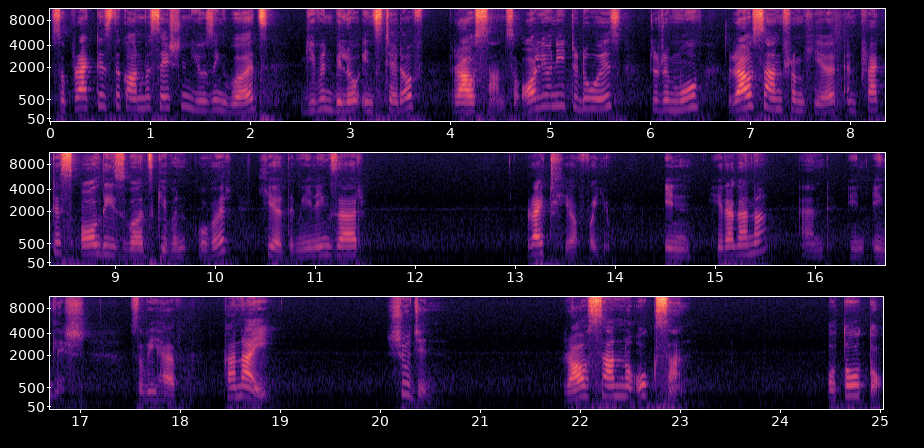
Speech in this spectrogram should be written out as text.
So, practice the conversation using words given below instead of Rao-san. So, all you need to do is to remove Rao-san from here and practice all these words given over here. The meanings are right here for you in hiragana and in English. So, we have kanai, shujin, Rao-san no okusan, ototo,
